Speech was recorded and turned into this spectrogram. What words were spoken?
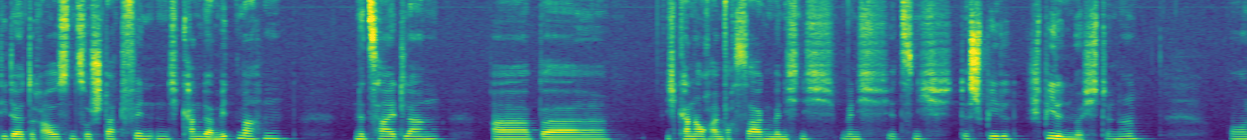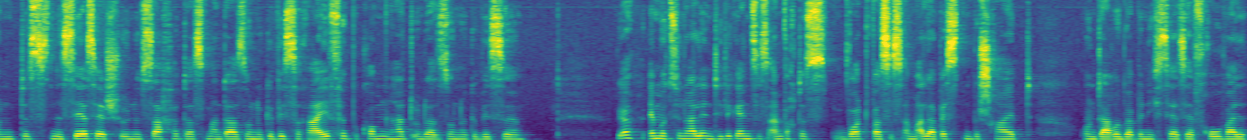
die da draußen so stattfinden. Ich kann da mitmachen eine Zeit lang, aber ich kann auch einfach sagen, wenn ich nicht, wenn ich jetzt nicht das Spiel spielen möchte. Ne? Und das ist eine sehr, sehr schöne Sache, dass man da so eine gewisse Reife bekommen hat oder so eine gewisse ja, emotionale Intelligenz ist einfach das Wort, was es am allerbesten beschreibt. Und darüber bin ich sehr, sehr froh, weil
